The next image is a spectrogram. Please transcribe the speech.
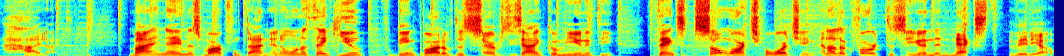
highlight. My name is Marc Fonteijn and I want to thank you for being part of the service design community. Thanks so much for watching and I look forward to see you in the next video.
